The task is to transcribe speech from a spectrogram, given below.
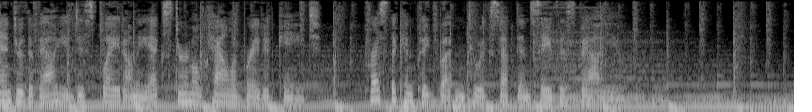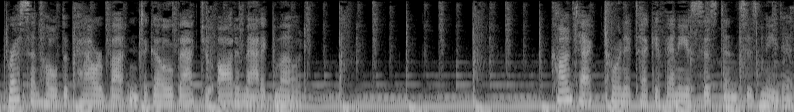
enter the value displayed on the external calibrated gauge. Press the config button to accept and save this value. Press and hold the power button to go back to automatic mode. Contact Tornatech if any assistance is needed.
